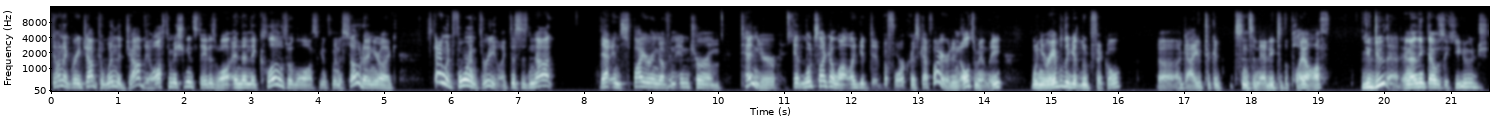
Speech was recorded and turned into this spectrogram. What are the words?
done a great job to win the job. They lost to Michigan State as well, and then they closed with a loss against Minnesota. And you're like, this guy went four and three. Like this is not that inspiring of an interim tenure. It looks like a lot like it did before Chryst got fired. And ultimately, when you're able to get Luke Fickell, uh, a guy who took Cincinnati to the playoff, you do that. And I think that was a huge,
